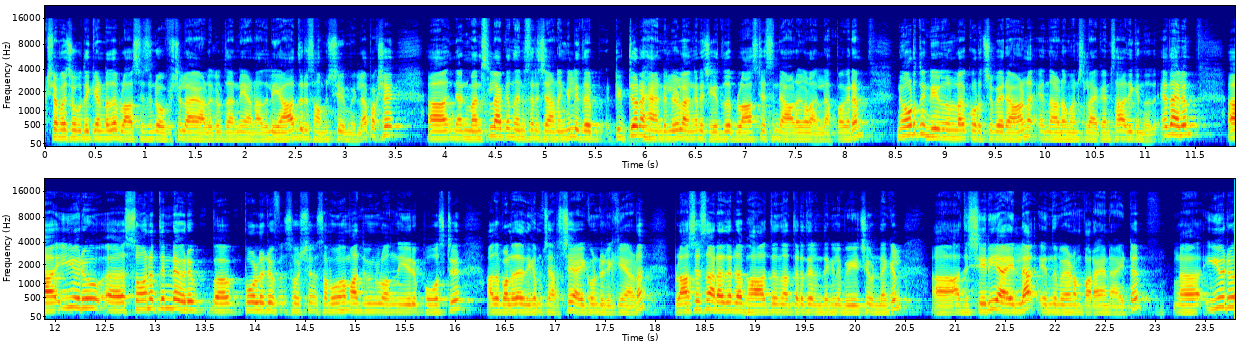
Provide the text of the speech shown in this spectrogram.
ക്ഷമ ചോദിക്കേണ്ടത് ബ്ലാസ്റ്റേഴ്സിന്റെ ഒഫീഷ്യലായ ആളുകൾ തന്നെയാണ്. അതിൽ യാതൊരു സംശയവുമില്ല. പക്ഷേ ഞാൻ മനസ്സിലാക്കുന്ന അനുസരിച്ചാണെങ്കിൽ ഇത് ട്വിറ്റർ ഹാൻഡിലുകൾ അങ്ങനെ ചെയ്തത് ബ്ലാസ്റ്റേഴ്സിന്റെ ആളുകളല്ല. പകരം നോർത്ത് ഇന്ത്യയിൽ നിന്നുള്ള കുറച്ച് പേരാണ് എന്നാണ് മനസ്സിലാക്കാൻ സാധിക്കുന്നത്. ഏതായാലും ഈ ഒരു സോനത്തിന്റെ ഒരു ഇപ്പോൾ ഒരു സോഷ്യൽ സമൂഹ മാധ്യമങ്ങളിൽ വന്ന ഈ ഒരു പോസ്റ്റ് അത് വളരെയധികം ചർച്ചയായിക്കൊണ്ടിരിക്കുകയാണ്. ബ്ലാസ്റ്റേഴ്സ് ആരാധകരുടെ ഭാഗത്ത് നിന്ന് അത്തരത്തിൽ എന്തെങ്കിലും വീഴ്ച ഉണ്ടെങ്കിൽ അത് ശരിയായില്ല എന്ന് വേണം പറയാനായിട്ട്. ഈ ഒരു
